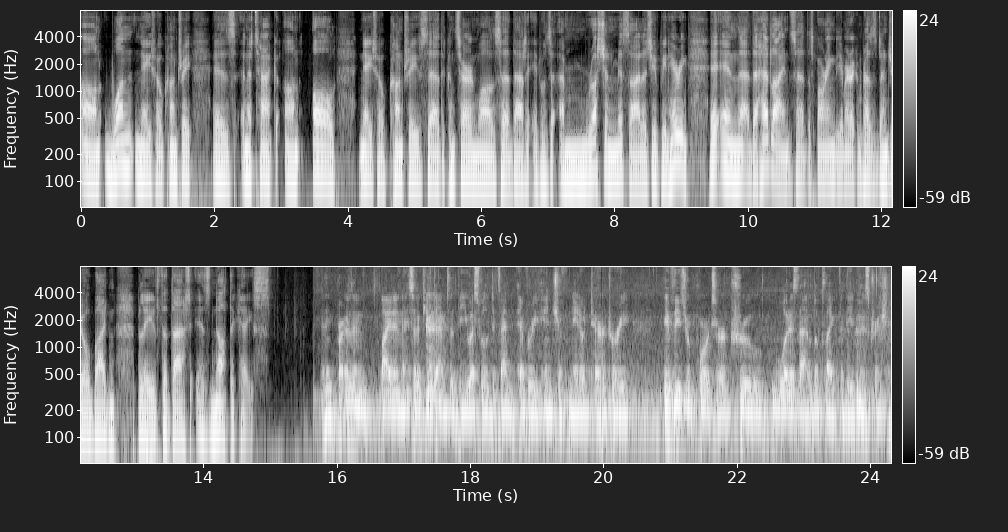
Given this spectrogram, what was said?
on one NATO country is an attack on all NATO countries. Uh, the concern was uh, that it was a Russian missile. As you've been hearing in the headlines uh, this morning, the American President Joe Biden believes that that is not the case. I think President Biden has said a few times that the U.S. will defend every inch of NATO territory. If these reports are true, what does that look like for the administration?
